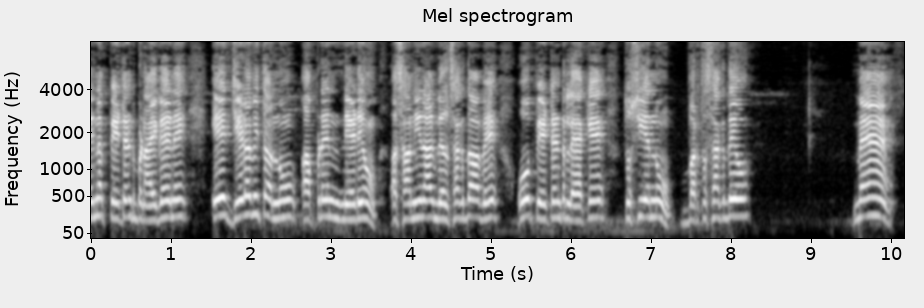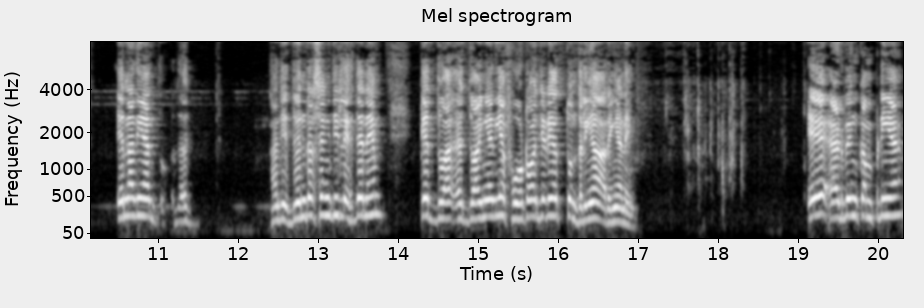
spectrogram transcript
ਇਹਨਾਂ ਪੇਟੈਂਟ ਬਣਾਏ ਗਏ ਨੇ। ਇਹ ਜਿਹੜਾ ਵੀ ਤੁਹਾਨੂੰ ਆਪਣੇ ਨੇੜਿਓਂ ਆਸਾਨੀ ਨਾਲ ਮਿਲ ਸਕਦਾ ਹੋਵੇ, ਉਹ ਪੇਟੈਂਟ ਲੈ ਕੇ ਤੁਸੀਂ ਇਹਨੂੰ ਵਰਤ ਸਕਦੇ ਹੋ। ਮੈਂ ਇਹਨਾਂ ਦੀਆਂ ਹਾਂਜੀ, ਦਵਿੰਦਰ ਸਿੰਘ ਜੀ ਲਿਖਦੇ ਨੇ ਕਿ ਦਵਾ- ਦਵਾਈਆਂ ਦੀਆਂ ਫੋਟੋਆਂ ਜਿਹੜੀਆਂ ਧੁੰਦਲੀਆਂ ਆ ਰਹੀਆਂ ਨੇ। ਇਹ ਐਡਵਿੰਗ ਕੰਪਨੀ ਹੈ।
